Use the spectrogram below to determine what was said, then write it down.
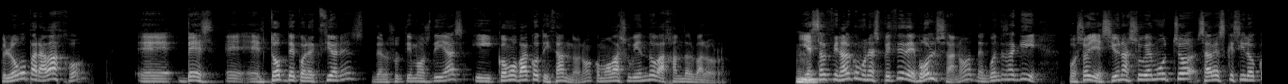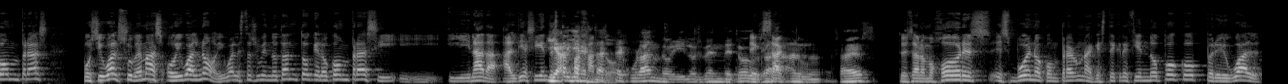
pero luego para abajo eh, ves eh, el top de colecciones de los últimos días y cómo va cotizando, ¿no? Cómo va subiendo bajando el valor. Y es al final como una especie de bolsa, ¿no? Te encuentras aquí, pues oye, si una sube mucho, sabes que si lo compras, pues igual sube más, o igual no, igual está subiendo tanto que lo compras y, nada, al día siguiente y está bajando. está especulando y los vende todos. Exacto. ¿Sabes? Entonces, a lo mejor es, es, bueno comprar una que esté creciendo poco, pero igual,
